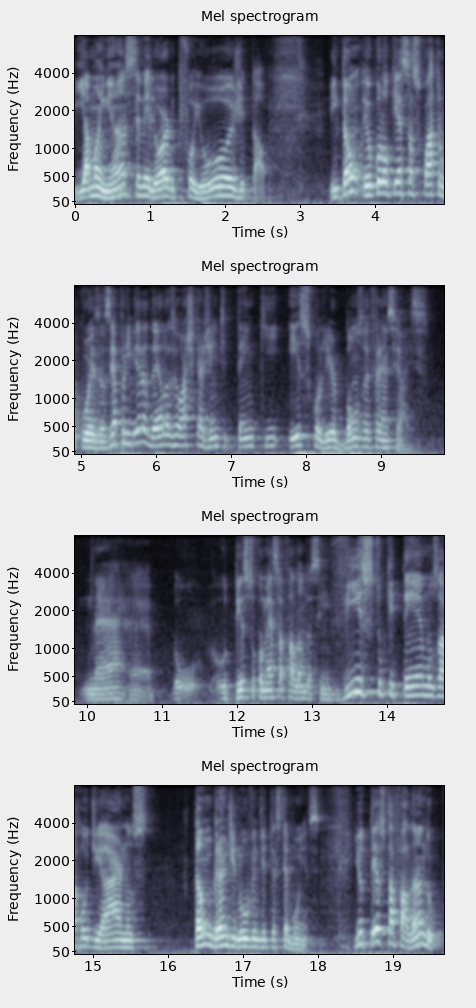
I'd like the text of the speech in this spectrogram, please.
e amanhã ser melhor do que foi hoje e tal. Então eu coloquei essas quatro coisas e a primeira delas eu acho que a gente tem que escolher bons referenciais, né? É, o, o texto começa falando assim: visto que temos a rodear-nos tão grande nuvem de testemunhas. E o texto está falando,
